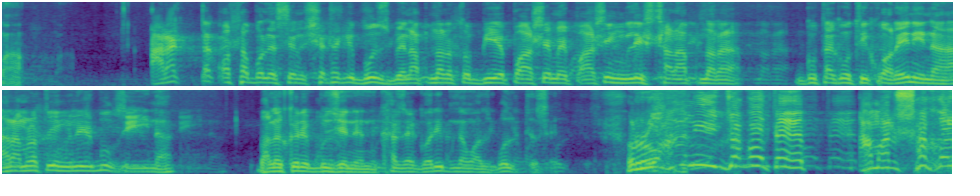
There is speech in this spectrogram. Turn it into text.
মাফ। আর একটা কথা বলেছেন, সেটা কি বুঝবেন? আপনারা তো বিয়ে পাশ এম এ পাশ ইংলিশ ছাড়া আপনারা গুতাগুতি করেনি না, আর আমরা তো ইংলিশ বুঝি না। ভালো করে বুঝে নেন, খাজা গরিব নামাজ বলতেছে, রোহানি জগতে আমার সকল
